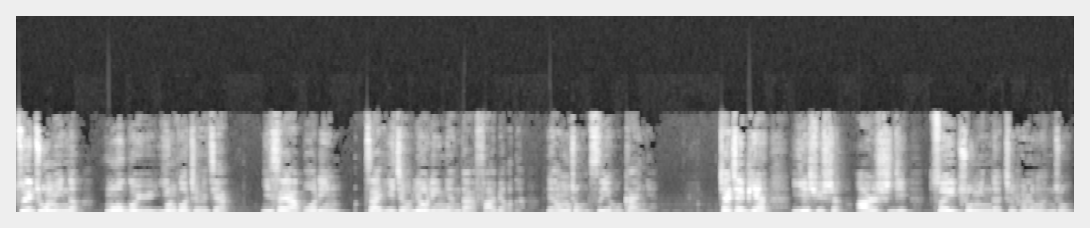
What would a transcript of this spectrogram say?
最著名的莫过于英国哲学家以赛亚·柏林在一九六零年代发表的两种自由概念。在这篇也许是二十世纪最著名的哲学论文中，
